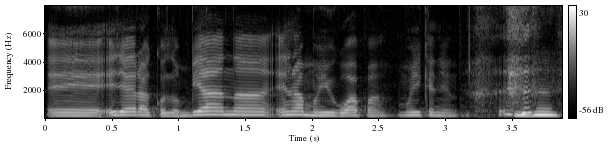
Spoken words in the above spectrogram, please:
eh, ella era colombiana, era muy guapa, muy cañón.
